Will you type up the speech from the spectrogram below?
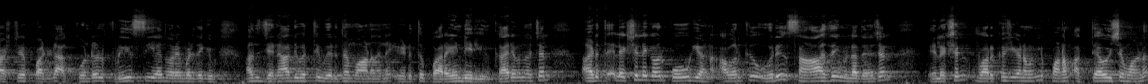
രാഷ്ട്രീയ പാർട്ടിയുടെ അക്കൗണ്ടുകൾ ഫ്രീസ് ചെയ്യുക എന്ന് പറയുമ്പോഴത്തേക്കും അത് ജനാധിപത്യ വിരുദ്ധമാണെന്ന് തന്നെ എടുത്ത് പറയേണ്ടിയിരിക്കുന്നു. കാര്യം എന്ന് വെച്ചാൽ അടുത്ത ഇലക്ഷനിലേക്ക് അവർ പോവുകയാണ്. അവർക്ക് ഒരു സാധ്യതയുമില്ലാതെ വെച്ചാൽ ഇലക്ഷൻ വർക്ക് ചെയ്യണമെങ്കിൽ പണം അത്യാവശ്യമാണ്.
